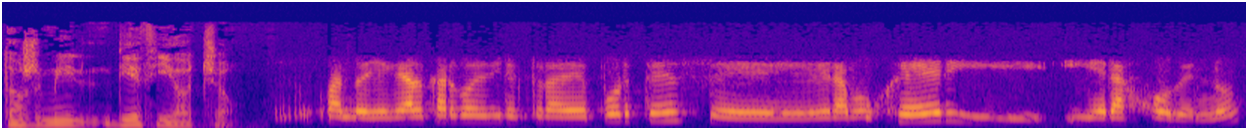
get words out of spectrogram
2018. Cuando llegué al cargo de directora de deportes eh, era mujer y, y era joven, ¿no?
